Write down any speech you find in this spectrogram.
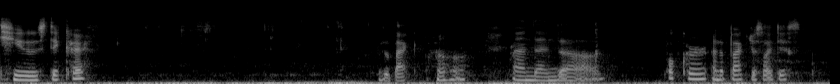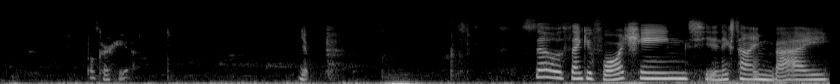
two sticker, the back, Uh-huh. and then the poker and the back just like this. Poker here. Yep. So thank you for watching. See you next time. Bye.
